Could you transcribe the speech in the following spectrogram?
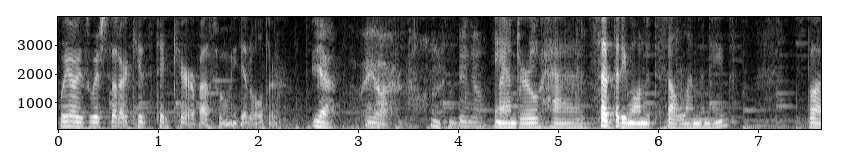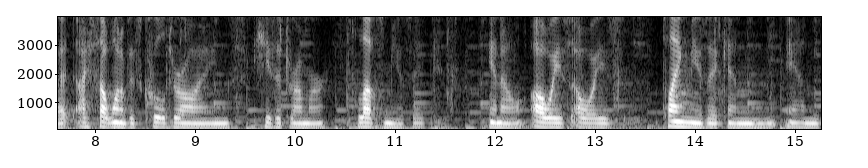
We always wish that our kids take care of us when we get older. Yeah, we are. Mm-hmm. You know. Andrew had said that he wanted to sell lemonade, but I saw one of his cool drawings. He's a drummer, loves music, you know, always, always playing music and, and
